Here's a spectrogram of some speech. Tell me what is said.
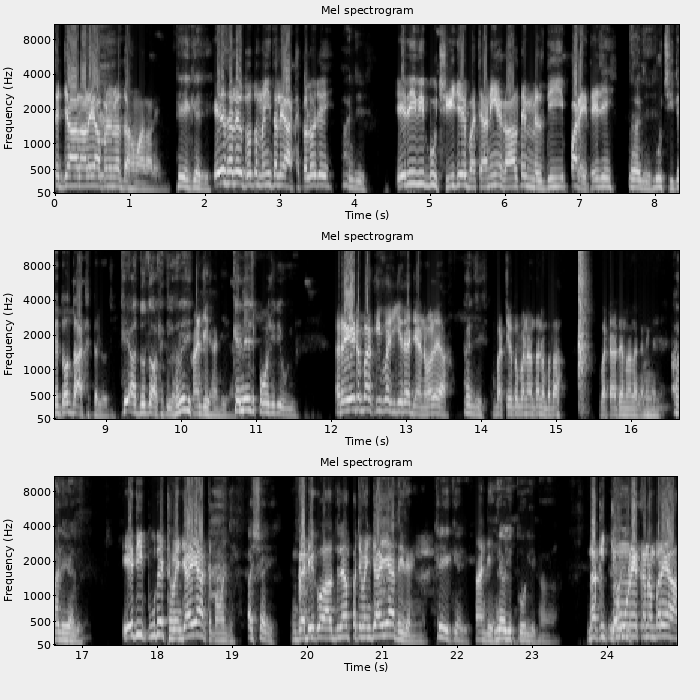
ਤੀਜਾ ਵਾਲੇ ਆਪਣੇ ਨਾਲ ਦਹਵਾਂ ਵਾਲੇ ਠੀਕ ਹੈ ਜੀ। ਇਹਦੇ ਥੱਲੇ ਦੁੱਧ ਮਹੀਂ ਥੱਲੇ 8 ਕਿਲੋ ਜੇ। ਹਾਂਜੀ। ਇਹਦੀ ਵੀ ਬੂਛੀ ਜੇ ਬਚਾ ਨਹੀਂ ਹੈ ਗਾਲ ਤੇ ਮਿਲਦੀ ਭਾੜੇ ਤੇ ਜੇ। ਹਾਂਜੀ। ਬੂਛੀ ਤੇ ਦੁੱਧ 8 ਕਿਲੋ ਜੀ। ਠੀਕ ਆ ਦੁੱਧ 8 ਕਿਲੋ ਹੈ ਨਾ ਜੀ? ਹਾਂਜੀ ਹਾਂਜੀ ਕਿੰਨੇ ਚ ਪਹੁੰਚਦੀ ਹੋਊਗੀ? ਰੇਟ ਬਾਕੀ ਭਾਜੀ ਇਹਦਾ ਜੈਨੂਅਲ ਆ। ਹਾਂਜੀ। ਬੱਚੇ ਤੋਂ ਬਿਨਾ ਤੁਹਾਨੂੰ ਪਤਾ ਵਟਾ ਤੇ ਨਾ ਲੱਗਣਗੇ ਹਾਂਜੀ ਹਾਂਜੀ। ਇਹਦੀ ਪੂਰੇ 58000 ਤੇ ਪਹੁੰਚ ਜੀ। ਅੱਛਾ ਜੀ। ਗੱਡੀ ਕੋ ਆਪਦੀ ਨਾਲ 55000 ਦੀ ਦੇਣੀ ਹੈ ਠੀਕ ਹੈ ਜੀ। ਹਾਂਜੀ ਲਿਓ ਜੀ ਹਾਂਜੀ। ਤੋਰੀ ਹਾਂ। ਬਾਕੀ ਚੋਣ ਇੱਕ ਨੰਬਰ ਆ।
